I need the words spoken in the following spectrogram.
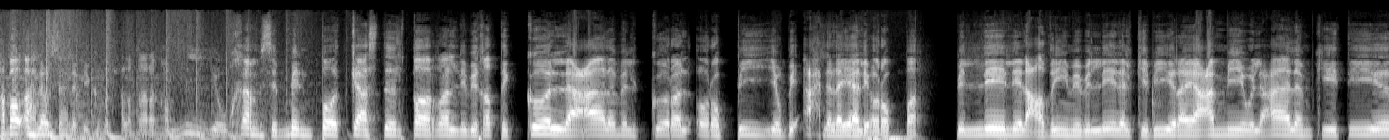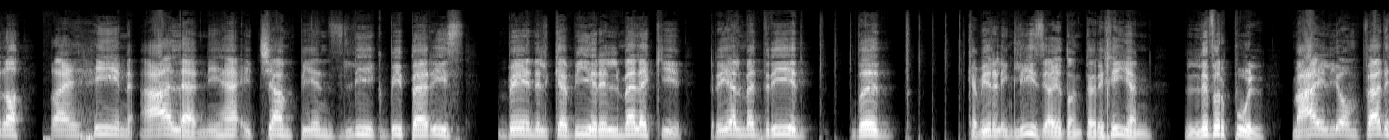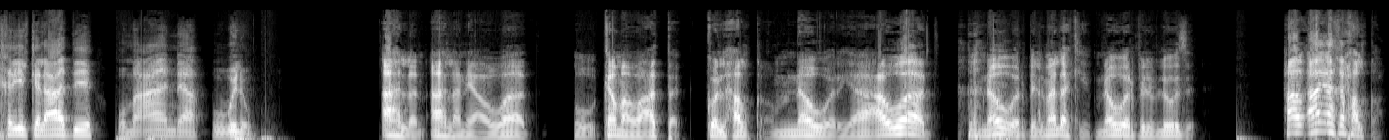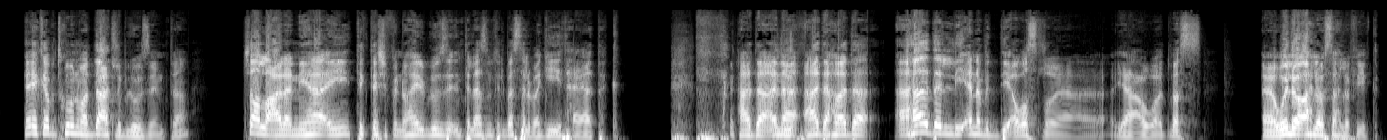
مرحبا واهلا وسهلا فيكم في الحلقة رقم 105 من بودكاست القارة اللي بيغطي كل عالم الكرة الأوروبية وبأحلى ليالي أوروبا. بالليله العظيمة بالليله الكبيرة يا عمي والعالم كتيرة رايحين على نهائي Champions League بباريس بين الكبير الملكي ريال مدريد ضد الكبير الإنجليزي أيضا تاريخيا ليفربول. معاي اليوم فادي خليل كالعادة ومعانا ولو أهلا أهلا يا عواد. وكما وعدتك كل حلقة. منور يا عواد. منور بالملكي منور بالبلوزة. هاي آخر حلقة. هيك بتكون ودعت البلوزة أنت. إن شاء الله على النهائي تكتشف إنه هاي البلوزة أنت لازم تلبسها لبقيه حياتك. هذا أنا هذا هذا هذا اللي أنا بدي أوصله يا يا عواد. بس آه، ولو أهلا وسهلا فيك.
